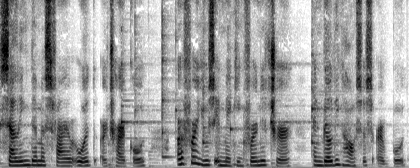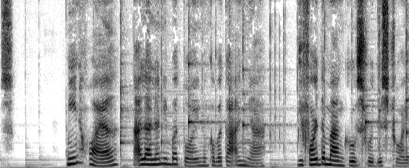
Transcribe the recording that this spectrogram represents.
selling them as firewood or charcoal, or for use in making furniture and building houses or boats. Meanwhile, naalala ni Batoy nung kabataan niya, before the mangroves were destroyed,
